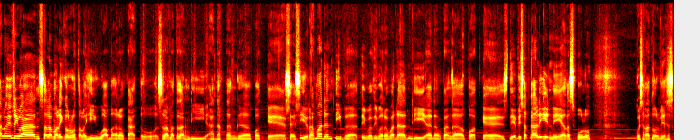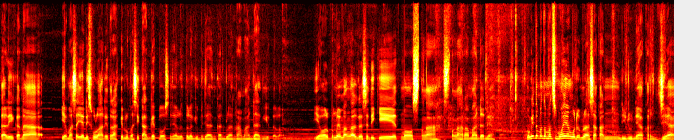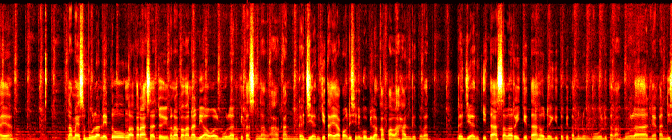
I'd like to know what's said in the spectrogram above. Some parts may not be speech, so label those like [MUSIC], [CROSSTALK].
Halo everyone, Assalamualaikum warahmatullahi wabarakatuh. Selamat datang di Anak Tangga Podcast. Sesi Ramadan tiba Tiba-tiba Ramadan di Anak Tangga Podcast. Di episode kali ini yang ke-10 Gue sangat luar biasa sekali karena Ya masa ya di 10 hari terakhir lu masih kaget bahwasanya lu tuh lagi menjalankan bulan Ramadan gitu loh. Ya walaupun memang agak sedikit mau setengah setengah Ramadan ya. Mungkin teman-teman semua yang udah merasakan di dunia kerja ya namanya sebulan itu nggak kerasa cuy. Kenapa? Karena di awal bulan kita senang akan gajian kita ya. Kalau di sini gue bilang kafalahan gitu kan. Gajian kita, salary kita, udah gitu kita menunggu di tengah bulan ya kan di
